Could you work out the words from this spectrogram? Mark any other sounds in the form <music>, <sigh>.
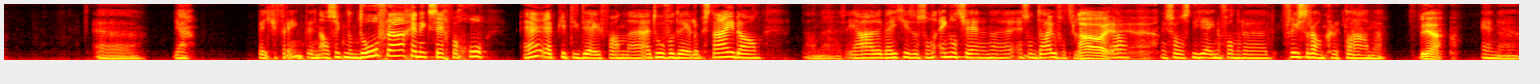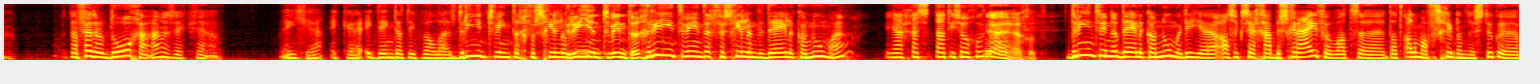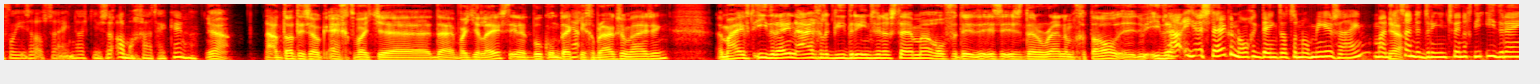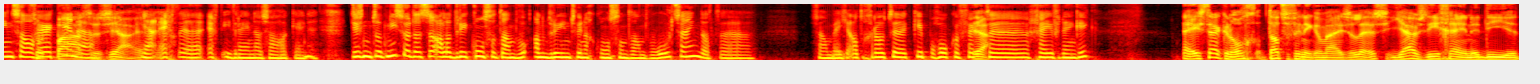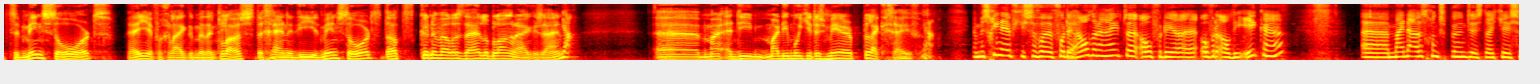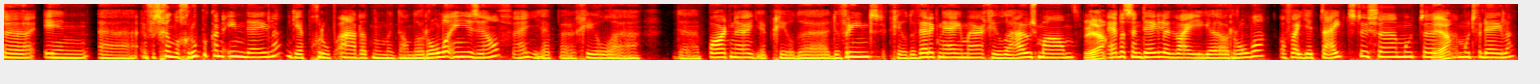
eh, ja, een beetje vreemd. En als ik dan doorvraag en ik zeg van, goh, hè, heb je het idee van, eh, uit hoeveel delen besta je dan? Dan, eh, ja, weet je, zo'n engeltje en, en zo'n duiveltje. Oh, ja, wel. En zoals die een of andere frisdrankreclame. ja. En dan verder op doorgaan, dan zeg ik, ja, weet je, ik, ik denk dat ik wel eh, 23 verschillende... 23? 23 verschillende delen kan noemen. Ja, staat die zo goed? Ja, ja, goed. 23 delen kan noemen die je, als ik zeg ga beschrijven, wat eh, dat allemaal verschillende stukken voor jezelf zijn, dat je ze allemaal gaat herkennen. Ja. Nou, dat is ook echt wat je, wat je leest in het boek Ontdek je Ja. gebruiksaanwijzing. Eh, Maar heeft iedereen eigenlijk die 23 stemmen? Of het is, is het een random getal? Eh, Iedereen, Nou, sterker nog, ik denk dat er nog meer zijn, maar dit Ja. zijn de 23 die iedereen zal herkennen. basis, ja, ja, ja. Echt, eh, echt iedereen dat zal herkennen. Het is natuurlijk niet zo dat ze alle, drie constant alle 23 constant aan het woord zijn. Dat eh, zou een beetje al te grote kippenhok-effect eh, geven, denk ik. Nee, sterker nog, dat vind ik een wijze les. Juist diegene die het minste hoort, hè, je vergelijkt het met een klas, degene die het minste hoort, dat kunnen wel eens de hele belangrijke zijn. Ja. Eh, maar, die, maar die moet je dus meer plek geven. Ja. En misschien eventjes voor de Ja. helderheid eh, over, de, over al die ikken. Mijn uitgangspunt is dat je ze in, in verschillende groepen kan indelen. Je hebt groep A, dat noem ik dan de rollen in jezelf. Hè. Je hebt eh, de partner, je hebt Giel de, de vriend, Giel de werknemer, Giel de huisman. Ja. Hè, dat zijn delen waar je je rollen of waar je tijd tussen moet, eh, moet verdelen.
